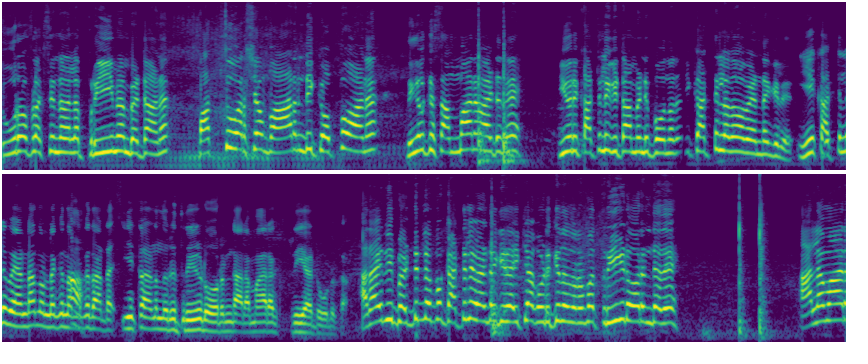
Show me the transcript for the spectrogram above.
ഡ്യൂറോഫ്ലെക്സിന്റെ നല്ല പ്രീമിയം ബെഡാണ് പത്ത് വർഷം വാറന്റിക്കൊപ്പമാണ് നിങ്ങൾക്ക് സമ്മാനമായിട്ട് ഈ ഒരു കട്ടിൽ കിട്ടാൻ വേണ്ടി പോകുന്നത്? ഈ കട്ടിൽ അഥവാ വേണ്ടെങ്കിൽ ഈ കട്ടിൽ വേണ്ടെന്നുണ്ടെങ്കിൽ നമുക്ക് താണ്ട ഈ കാണുന്ന ഒരു ത്രീ ഡോറിന്റെ അലമാര ഫ്രീ ആയിട്ട് കൊടുക്കാം. അതായത് ഈ ബെഡിന്റെ ഒപ്പം കട്ടിൽ വേണ്ടെങ്കിൽ ഇതാ കൊടുക്കുന്നത് പറയുമ്പോൾ ത്രീ ഡോറിന്റെ അതെ അലമാര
